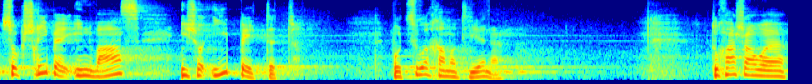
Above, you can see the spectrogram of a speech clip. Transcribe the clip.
so geschrieben, in was ist er eingebettet, wozu kann er dienen. Du kannst auch eine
